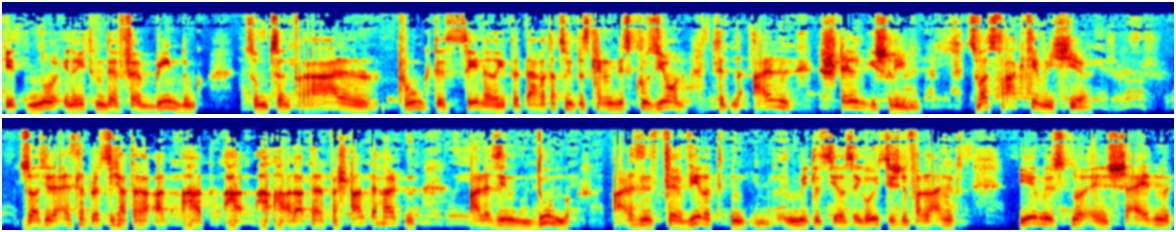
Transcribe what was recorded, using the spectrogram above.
geht nur in Richtung der Verbindung zum zentralen Punkt des Szene. Dazu gibt es keine Diskussion. Es wird an allen Stellen geschrieben. So was fragt ihr mich hier? So als jeder Einzelne plötzlich hat hat, hat, hat, hat er Verstand erhalten. Alle sind dumm, alle sind verwirrt mittels ihres egoistischen Verlangens. Ihr müsst nur entscheiden,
